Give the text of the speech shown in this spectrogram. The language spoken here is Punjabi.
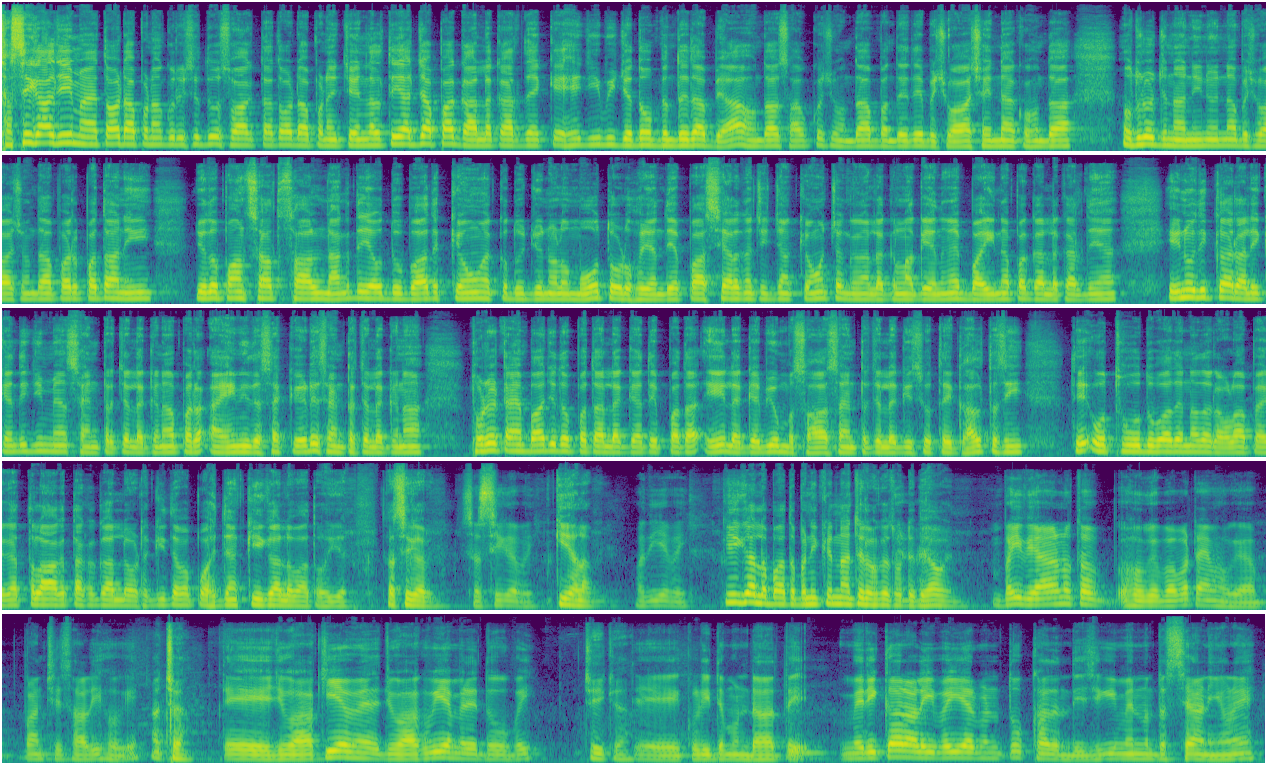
ਸਤਿ ਸ਼੍ਰੀ ਅਕਾਲ ਜੀ, ਮੈਂ ਤੁਹਾਡਾ ਆਪਣਾ ਗੁਰੂ ਸਿੱਧੂ, ਸਵਾਗਤ ਹੈ ਤੁਹਾਡਾ ਆਪਣੇ ਚੈਨਲ ਤੇ। ਅੱਜ ਆਪਾਂ ਗੱਲ ਕਰਦੇ ਹਾਂ ਕਿ ਇਹ ਜੀ ਵੀ ਜਦੋਂ ਬੰਦੇ ਦਾ ਵਿਆਹ ਹੁੰਦਾ, ਸਭ ਕੁਝ ਹੁੰਦਾ, ਬੰਦੇ ਤੇ ਵਿਸ਼ਵਾਸ ਇੰਨਾ ਕੁ ਹੁੰਦਾ, ਉਧਰੋਂ ਜਨਾਨੀ ਨੂੰ ਇੰਨਾ ਵਿਸ਼ਵਾਸ ਹੁੰਦਾ, ਪਰ ਪਤਾ ਨਹੀਂ ਜਦੋਂ 5-7 ਸਾਲ ਲੰਘਦੇ ਆ ਉਦੋਂ ਬਾਅਦ ਕਿਉਂ ਇੱਕ ਦੂਜੇ ਨਾਲੋਂ ਮੋਹ ਤੋੜ ਹੋ ਜਾਂਦੇ ਆ, ਪਾਸੇ ਵਾਲੀਆਂ ਚੀਜ਼ਾਂ ਕਿਉਂ ਚੰਗੀਆਂ ਲੱਗਣ ਲੱਗ ਜਾਂਦੀਆਂ, ਬਾਈ ਨਾਲ ਆਪਾਂ ਗੱਲ ਕਰਦੇ ਆ ਇਹਨੂੰ ਦੀ ਘਰ ਵਾਲੀ ਕਹਿੰਦੀ, ਜੀ, ਮੈਂ ਸੈਂਟਰ 'ਚ ਲੱਗਣਾ, ਪਰ ਐ ਨਹੀਂ ਦੱਸਿਆ ਕਿਹੜੇ ਸੈਂਟਰ 'ਚ ਲੱਗਣਾ। ਥੋੜੇ ਟਾਈਮ ਬਾਅਦ ਜਦੋਂ ਪਤਾ ਲੱਗਿਆ ਤੇ ਪਤਾ ਇਹ ਲੱਗਿਆ ਵੀ ਉਹ ਮਸਾਜ ਸੈਂਟਰ 'ਚ ਲੱਗੀ ਸੀ, ਉੱਥੇ ਗਲਤ ਸੀ ਤੇ ਉੱਥੋਂ ਉਦੋਂ ਬਾਅਦ ਇਹਨਾਂ ਦਾ ਰੌਲਾ ਪੈ ਗਿਆ, ਤਲਾਕ ਤੱਕ ਗੱਲ ਉੱਠ ਗਈ ਤਾਂ ਪੁੱਛਦੇ ਹਾਂ ਕੀ ਗੱਲਬਾਤ ਹੋਈ ਹੈ ਸਤਿ ਸ਼੍ਰੀ ਅਕਾਲ ਜੀ। ਸਤਿ ਸ਼੍ਰੀ ਅਕਾਲ ਬਾਈ। ਕੀ ਹਾਲ ਆ? ਵਧੀਆ ਬਾਈ। ਕੀ ਗੱਲਬਾਤ ਬਣੀ? ਕਿੰਨਾ ਚਿਰ ਹੋ ਗਿਆ ਤੁਹਾਡੇ ਵਿਆਹ ਹੋਏ ਨੂੰ? ਬਾਈ ਵਿਆਹ ਨੂੰ ਤਾਂ ਹੋ ਗਏ ਬਾਬਾ ਟਾਈਮ ਹੋ ਗਿਆ 5-6 ਸਾਲ ਹੀ ਹੋ ਗਏ। ਅੱਛਾ। ਤੇ ਜਵਾਕ ਹੀ ਹੈ ਮੇਰੇ ਜਵਾਕ ਵੀ ਹੈ ਮੇਰੇ ਦੋ ਬਾਈ। ਠੀਕ ਹੈ। ਤੇ ਕੁੜੀ ਤੇ ਮੁੰਡਾ ਤੇ ਮੇਰੀ ਘਰ ਵਾਲੀ ਬਾਈ ਯਾਰ ਮੈਨੂੰ ਧੋਖਾ ਦਿੰਦੀ ਸੀਗੀ ਮੈਨੂੰ ਦੱਸਿਆ ਨਹੀਂ ਉਹਨੇ।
